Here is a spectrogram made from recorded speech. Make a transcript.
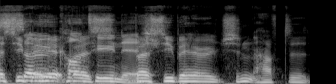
is so superhero- but a s- cartoonish? But a superhero shouldn't have to.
